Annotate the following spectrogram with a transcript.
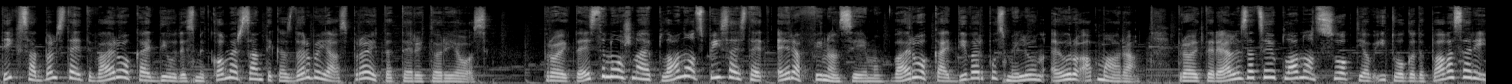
tiks atbalstīti vairāk kā 20 komersanti, kas darbojās projekta teritorijos. Projekta īstenošanai plānots piesaistīt ERAF finansējumu vairāk kā 2,5 miljonu eiro apmērā. Projekta realizāciju plānots sokt jau ito gada pavasarī,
